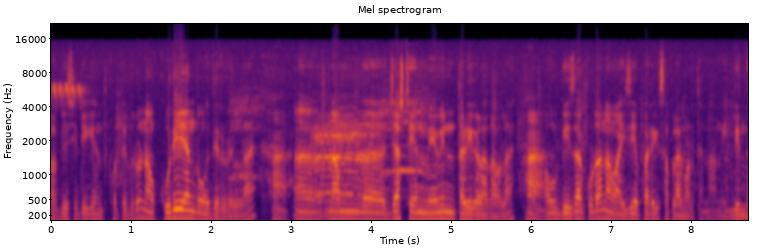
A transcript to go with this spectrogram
ಪಬ್ಲಿಸಿಟಿಗೆ ಅಂತ ಕೊಟ್ಟಿದ್ರು. ನಾವು ಕುರಿ ಅಂತ ಓದಿರೋದಿಲ್ಲ. ನಮ್ದು ಜಸ್ಟ್ ಏನು ಮೇವಿನ ತಳಿಗಳದಾವಲ್ಲ ಅವು ಬೀಜ ಕೂಡ ನಾವು ಐ ಜಿ ಎಫ್ ಆರಿಗೆ ಸಪ್ಲೈ ಮಾಡ್ತೇನೆ ನಾನು ಇಲ್ಲಿಂದ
